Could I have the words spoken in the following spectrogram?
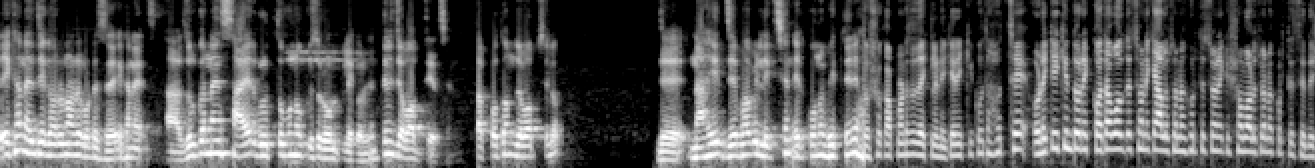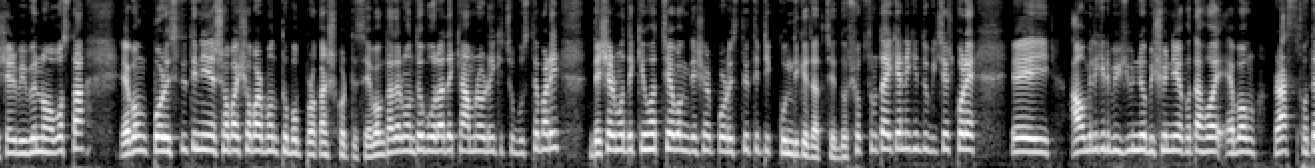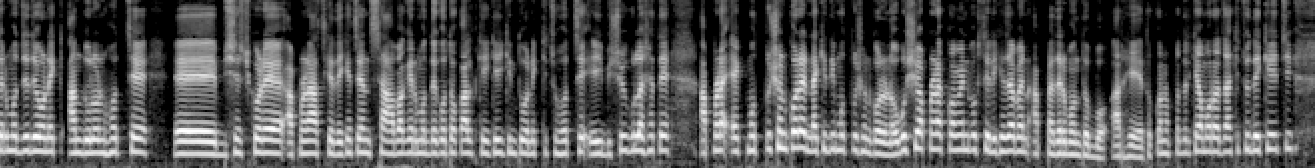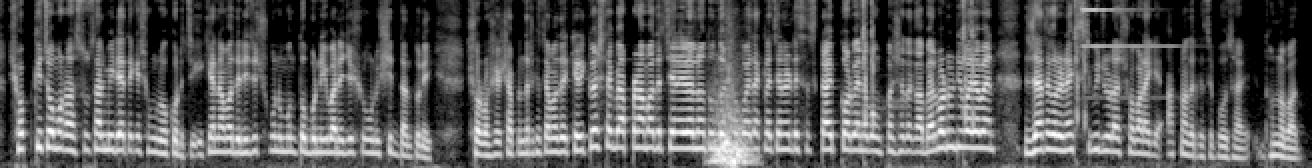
এখানে যে ঘটনাটা ঘটেছে, এখানে জুলকার জুলকারনাইন সায়ের গুরুত্বপূর্ণ কিছু রোল প্লে করেছেন। তিনি জবাব দিয়েছেন। তার প্রথম জবাব ছিল যে নাহিদ যেভাবে লিখছেন, এর কোনো ভিত্তি নেই। দর্শক, আপনারা তো দেখলেন এখানে কি কথা হচ্ছে। অনেকেই কিন্তু অনেক কথা বলতেছে, অনেকে আলোচনা করতেছে, অনেকে সমালোচনা করতেছে। দেশের বিভিন্ন অবস্থা এবং পরিস্থিতি নিয়ে সবাই সবার মন্তব্য প্রকাশ করতেছে এবং তাদের মন্তব্যগুলো দেখে আমরা অনেক কিছু বুঝতে পারি। দেশের মধ্যে কি হচ্ছে এবং দেশের পরিস্থিতি ঠিক কোন দিকে যাচ্ছে? দর্শক, শ্রোতা, এখানে কিন্তু বিশেষ করে এই আওয়ামী লীগের বিভিন্ন বিষয় নিয়ে কথা হয় এবং রাজপথের মধ্যে যে অনেক আন্দোলন হচ্ছে বিশেষ করে আপনারা আজকে দেখেছেন শাহবাগের মধ্যে গতকাল থেকেই কিন্তু অনেক কিছু হচ্ছে। এই বিষয়গুলোর সাথে আপনারা একমত পোষণ করেন নাকি দ্বিমত পোষণ করেন? অবশ্যই আপনারা কমেন্ট বক্সে লিখে যাবেন। যাবেন আপনাদের মন্তব্য। আর হ্যাঁ এতক্ষণ আপনাদেরকে আমরা যা কিছু দেখিয়েছি সব কিছু আমরা সোশ্যাল মিডিয়া থেকে সংগ্রহ করেছি। এখানে আমাদের নিজস্ব কোনো মন্তব্য নেই বা নিজস্ব কোনো সিদ্ধান্ত নেই। সর্বশেষ আপনাদের কাছে আমাদেরকে রিকোয়েস্ট থাকবে, আপনারা আমাদের চ্যানেলে নতুন দর্শক হয়ে থাকলে চ্যানেলটি সাবস্ক্রাইব করবেন এবং পাশে থাকা বেল বাটনটি বাজাবেন, যাতে করে নেক্সট ভিডিওটা সবার আগে আপনাদের কাছে পৌঁছায়। ধন্যবাদ।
